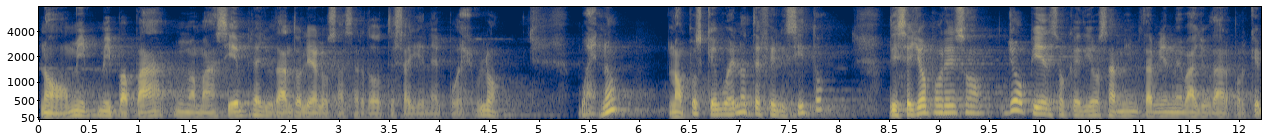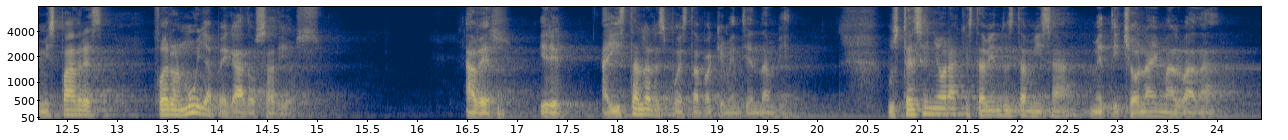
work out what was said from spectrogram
No, mi, mi, papá, mi mamá siempre ayudándole a los sacerdotes ahí en el pueblo. Bueno, no, pues qué bueno, te felicito. Dice, yo por eso, yo pienso que Dios a mí también me va a ayudar, porque mis padres fueron muy apegados a Dios. A ver, mire, ahí está la respuesta para que me entiendan bien. Usted, señora, que está viendo esta misa, metichona y malvada,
